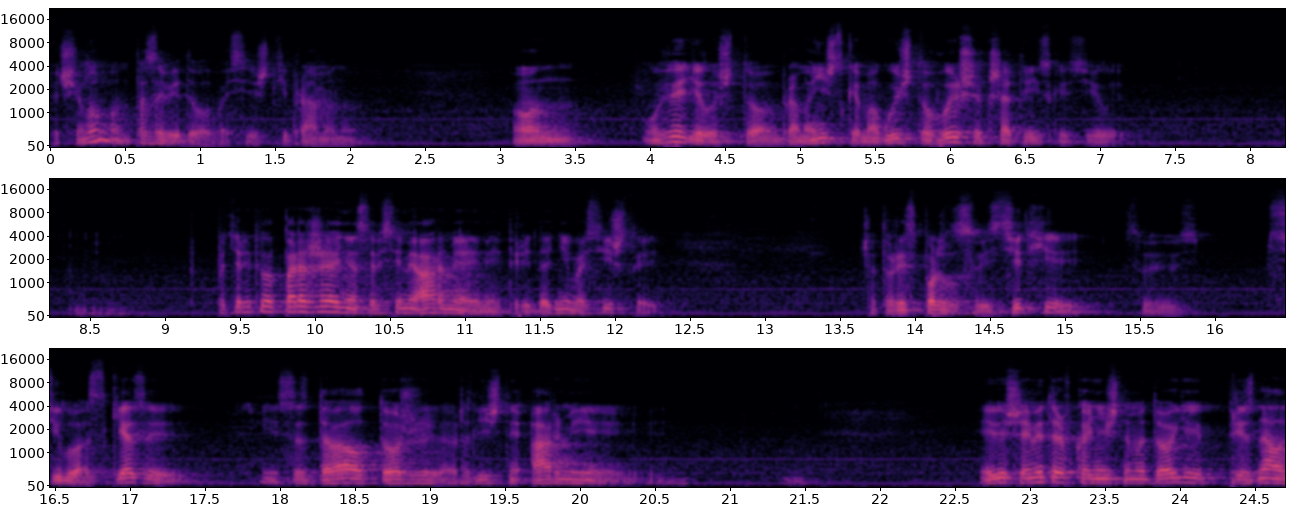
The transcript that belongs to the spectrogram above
Почему? Он позавидовал Васишке браману. Он увидел, что браманическое могущество выше кшатрийской силы. Потерпел поражение со всеми армиями перед одним Васишкой, который использовал свои ситхи, свою силу аскезы и создавал тоже различные армии. И Вишамитра в конечном итоге признал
